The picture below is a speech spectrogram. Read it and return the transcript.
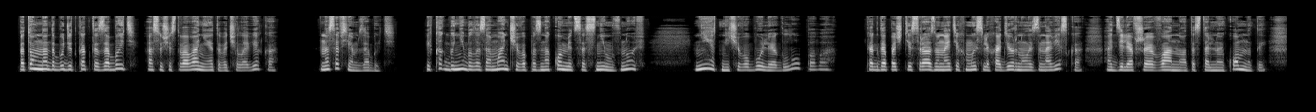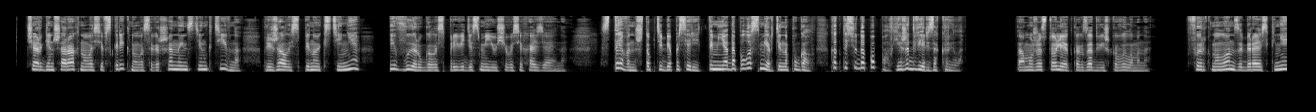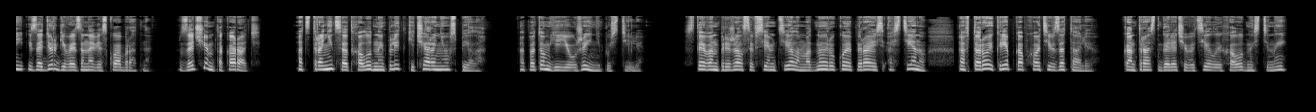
Потом надо будет как-то забыть о существовании этого человека, насовсем забыть. И как бы ни было заманчиво познакомиться с ним вновь, нет ничего более глупого, когда почти сразу на этих мыслях одернулась занавеска, отделявшая ванну от остальной комнаты, Чаргин шарахнулась и вскрикнула совершенно инстинктивно, прижалась спиной к стене и выругалась при виде смеющегося хозяина. «Стеван, чтоб тебе посереть, ты меня до полусмерти напугал. Как ты сюда попал? Я же дверь закрыла». «Там уже сто лет, как задвижка выломана». Фыркнул он, забираясь к ней и задергивая занавеску обратно. «Зачем так орать?» Отстраниться от холодной плитки Чара не успела, а потом ее уже и не пустили. Стеван прижался всем телом, одной рукой опираясь о стену, а второй крепко обхватив за талию. Контраст горячего тела и холодной стены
